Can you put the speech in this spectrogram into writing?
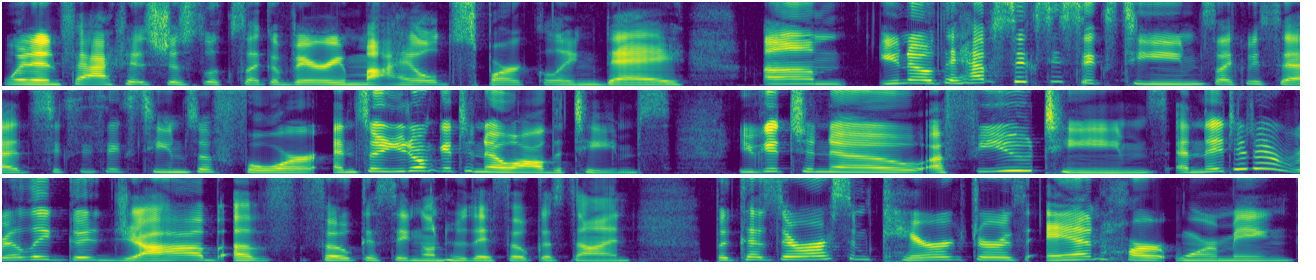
when in fact it just looks like a very mild sparkling day. Um, you know, they have 66 teams, like we said, 66 teams of 4. And so you don't get to know all the teams. You get to know a few teams, and they did a really good job of focusing on who they focused on because there are some characters and heartwarming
